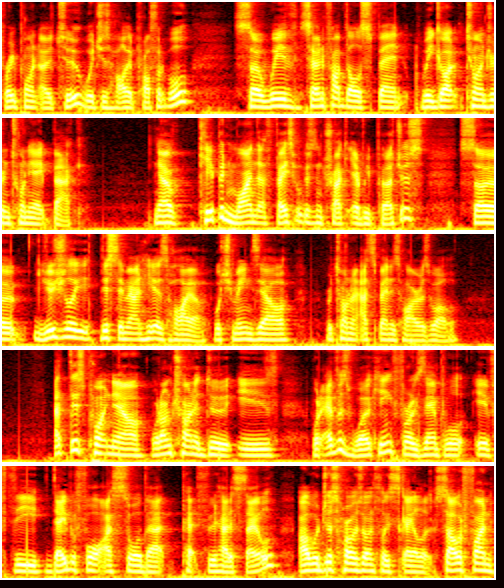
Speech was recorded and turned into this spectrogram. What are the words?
3.02, which is highly profitable. So with $75 spent, we got 228 back. Now, keep in mind that Facebook doesn't track every purchase, so usually this amount here is higher, which means our return on ad spend is higher as well. At this point now, what I'm trying to do is whatever's working, for example, if the day before I saw that pet food had a sale, I would just horizontally scale it. So I would find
